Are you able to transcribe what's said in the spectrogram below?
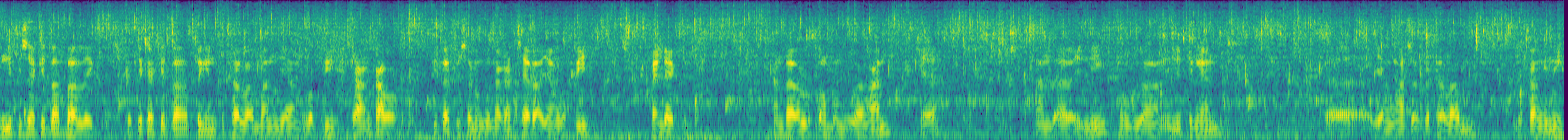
ini bisa kita balik. Ketika kita ingin kedalaman yang lebih dangkal kita bisa menggunakan jarak yang lebih pendek. Antara lubang pembuangan ya. Antara ini pembuangan ini dengan uh, yang masuk ke dalam lubang ini.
